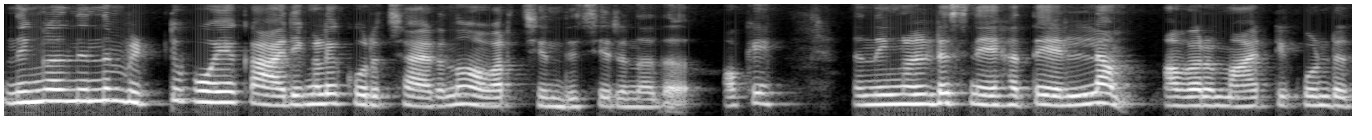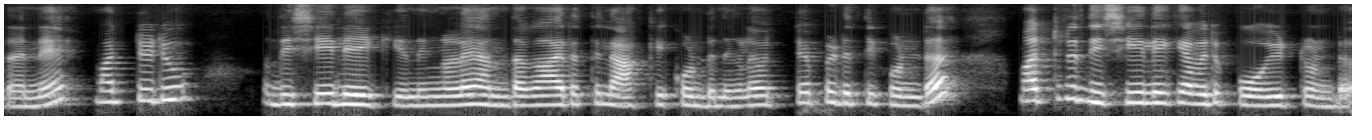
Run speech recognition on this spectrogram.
നിങ്ങളിൽ നിന്നും വിട്ടുപോയ കാര്യങ്ങളെക്കുറിച്ചായിരുന്നു അവർ ചിന്തിച്ചിരുന്നത്. ഓക്കെ നിങ്ങളുടെ സ്നേഹത്തെ എല്ലാം അവർ മാറ്റിക്കൊണ്ട് തന്നെ മറ്റൊരു ദിശയിലേക്ക് നിങ്ങളെ അന്ധകാരത്തിലാക്കിക്കൊണ്ട് നിങ്ങളെ ഒറ്റപ്പെടുത്തിക്കൊണ്ട് മറ്റൊരു ദിശയിലേക്ക് അവർ പോയിട്ടുണ്ട്.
